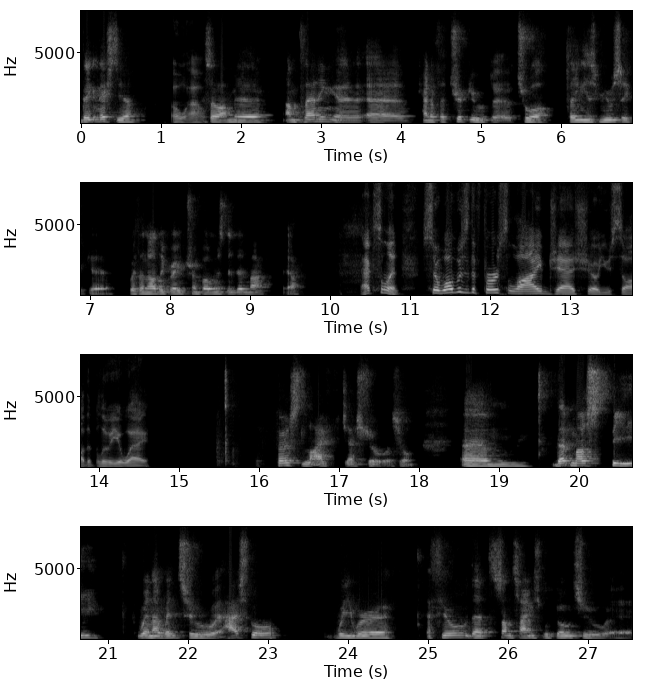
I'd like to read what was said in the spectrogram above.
big next year. Oh wow! So I'm uh, I'm planning a, a, kind of a tribute uh, tour, playing his music uh, with another great trombonist in Denmark. Yeah. Excellent. So, what was the first live jazz show you saw that blew you away? The first live jazz show or so. Um, that must be when I went to high school. We were a few that sometimes would go to uh,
